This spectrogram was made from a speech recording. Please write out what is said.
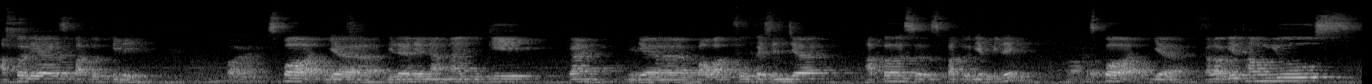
apa dia sepatut pilih? Sport ya. Yeah. bila dia nak naik bukit kan yeah. dia bawa full passenger apa sepatut dia pilih? Sport ya. Yeah. kalau dia town use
